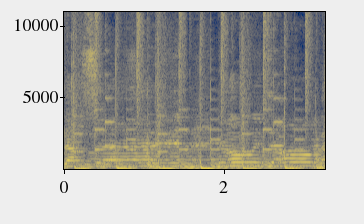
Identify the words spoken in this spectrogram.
outside. No, it don't.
